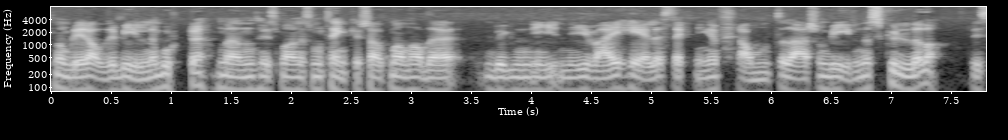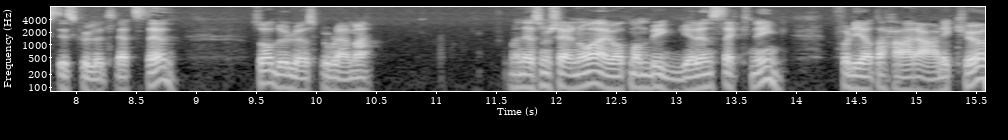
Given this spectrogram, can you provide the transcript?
Nå blir aldri bilene borte, men hvis man liksom tenker seg at man hadde bygd ny, ny vei hele strekningen fram til der som bilene skulle, da, hvis de skulle til et sted, så hadde du løst problemet. Men det som skjer nå, er jo at man bygger en strekning fordi at her er det kø.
